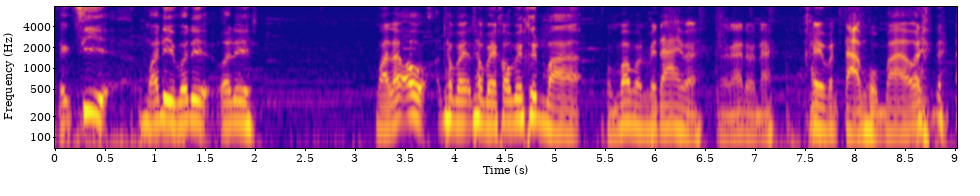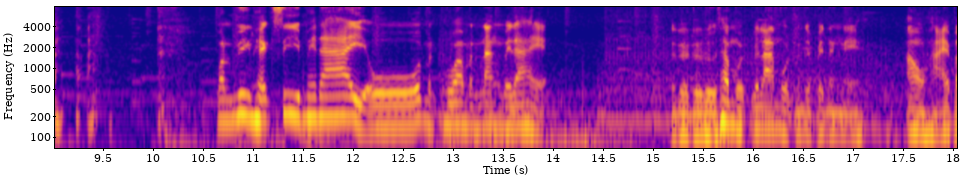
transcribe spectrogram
แท็กซี่ มาดิ มาดิ มาดิมาแล้ว เอ้าทำไมทำไมเขาไม่ขึ้นมา ผมว่ามันไม่ได้ป่ะเดี๋ยวนะ เดี๋ยวนะ ใครมันตามผมมาวะมันวิ่งแท็กซี่ไม่ได้ โอ้ยมันเพราะว่ามันนั่งไม่ได้เดี๋ยวดี๋ยวเดี๋ยวถ้าหมดเวลาหมดมันจะเป็นยังไง เอ้าหายไป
